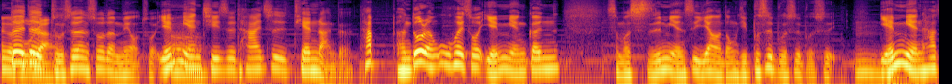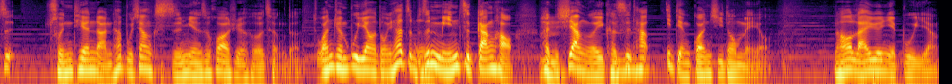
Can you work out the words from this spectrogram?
对对，主持人说的没有错。岩棉其实它是天然的，它很多人误会说岩棉跟什么石棉是一样的东西，不是不是不是。嗯，岩棉它是纯天然，它不像石棉是化学合成的，完全不一样的东西。它只是名字刚好很像而已，可是它一点关系都没有。然后来源也不一样，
